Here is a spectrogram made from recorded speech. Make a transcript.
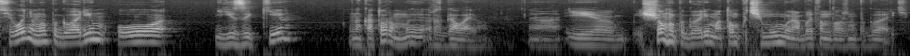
Сегодня мы поговорим о языке, на котором мы разговариваем. А, и еще мы поговорим о том, почему мы об этом должны поговорить.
